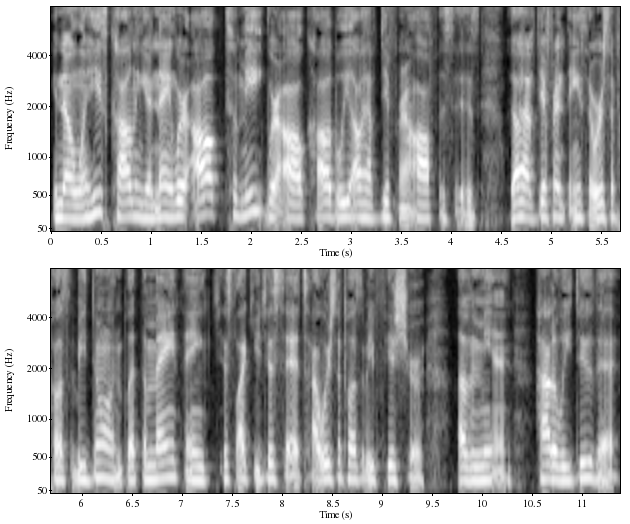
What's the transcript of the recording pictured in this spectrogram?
You know, when he's calling your name, we're all, to me, we're all called, but we all have different offices. We all have different things that we're supposed to be doing. But the main thing, just like you just said, Ty, we're supposed to be fisher of men. How do we do that?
